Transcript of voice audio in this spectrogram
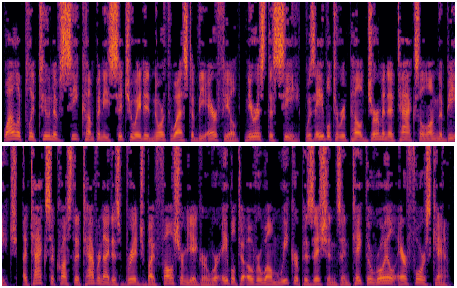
While a platoon of C Company situated northwest of the airfield, nearest the sea, was able to repel German attacks along the beach, attacks across the Tavronitis Bridge by Fallschirmjäger were able to overwhelm weaker positions and take the Royal Air Force camp.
